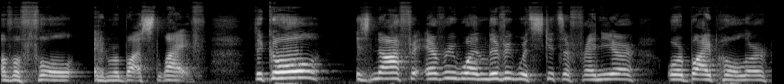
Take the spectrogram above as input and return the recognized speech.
of a full and robust life. The goal is not for everyone living with schizophrenia or bipolar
